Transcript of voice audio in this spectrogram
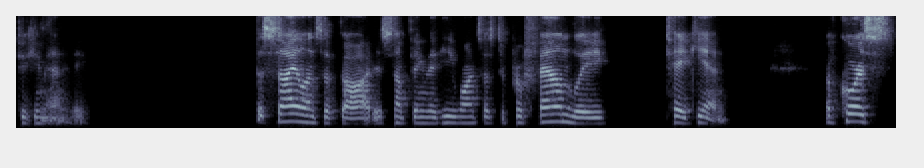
to humanity the silence of God is something that he wants us to profoundly take in. Of course,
